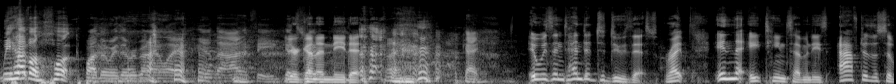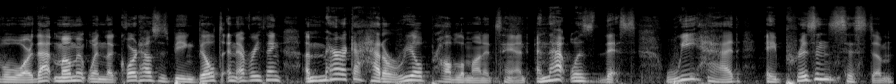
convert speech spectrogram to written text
We have a hook, by the way, that we're going to like hear that if he gets you're going to need it. Okay. It was intended to do this, right? In the 1870s, after the Civil War, that moment when the courthouse is being built and everything, America had a real problem on its hand, and that was this. We had a prison system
